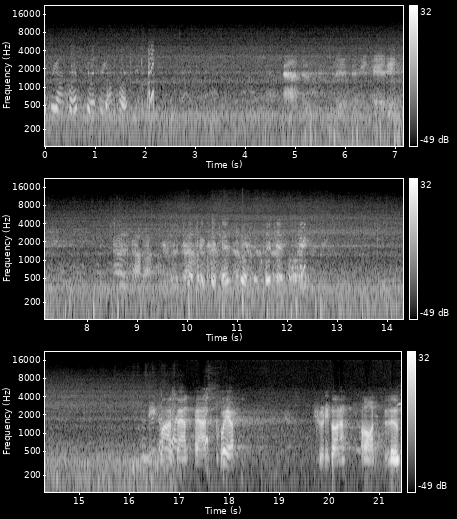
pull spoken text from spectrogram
203 on course, 203 on course. Clear 10, clear 10. Mile stand and clear. Trudy Bona on Luke.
